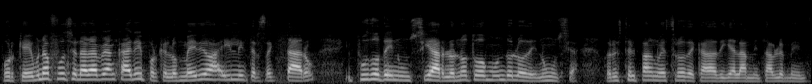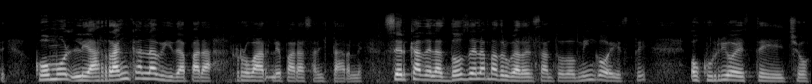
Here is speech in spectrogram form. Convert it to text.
porque es una funcionaria bancaria y porque los medios ahí le interceptaron y pudo denunciarlo. No todo el mundo lo denuncia, pero este es el pan nuestro de cada día, lamentablemente. Cómo le arrancan la vida para robarle, para asaltarle. Cerca de las 2 de la madrugada en Santo Domingo Este ocurrió este hecho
